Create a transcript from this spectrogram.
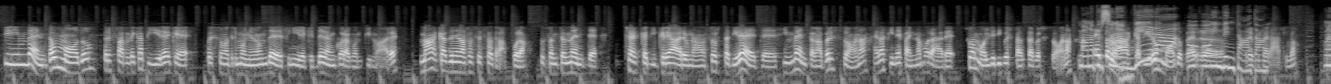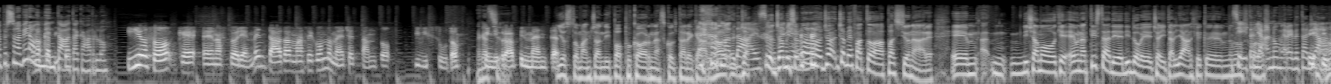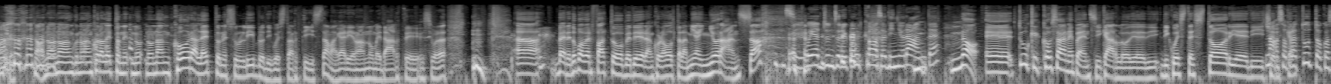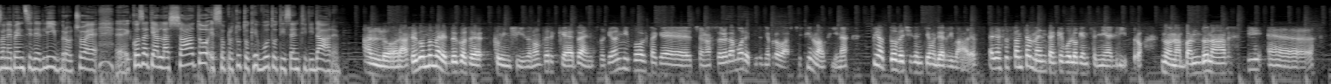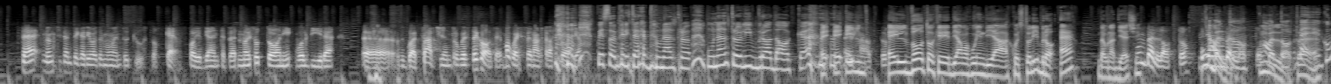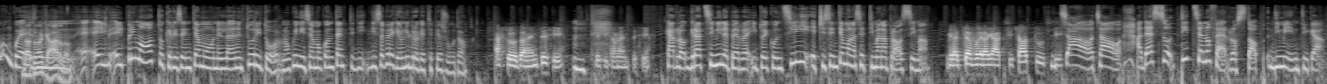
si inventa un modo per farle capire che questo matrimonio non deve finire, che deve ancora continuare, ma cade nella sua stessa trappola. Sostanzialmente cerca di creare una sorta di rete, si inventa una persona e alla fine fa innamorare sua moglie di quest'altra persona. Ma una persona capire un vera modo per o, o inventata? recuperarla. Una persona vera Non o ho capito. inventata, Carlo? Io so che è una storia inventata, ma secondo me c'è tanto vissuto. Ragazzi, quindi probabilmente Io sto mangiando i popcorn a ascoltare Carlo. no? Ma già, dai, io già mi, sono- no, no, già, già mi ha fatto appassionare. Ehm, ah, mm, diciamo che è un artista di, di dove? Cioè italiano? Che, che non sì, lo italiano, conosco. non era italiano. ok. No, no, no, non ho ancora letto, ne- no- non ho ancora letto nessun libro di questo artista, magari era un nome d'arte. si vuole- Ah, bene, dopo aver fatto vedere ancora una volta la mia ignoranza, sì, vuoi aggiungere qualcosa di ignorante? no, eh, tu che cosa ne pensi, Carlo, di, di- di queste storie di cerca- No, soprattutto cosa ne pensi del libro, cioè eh, cosa ti ha lasciato e soprattutto che voto ti senti di dare. Allora, secondo me le due cose coincidono perché penso che ogni volta che c'è una storia d'amore bisogna provarci fino alla fine, fino a dove ci sentiamo di arrivare. Ed è sostanzialmente anche quello che insegna il libro, non abbandonarsi eh, se non si sente che è arrivato il momento giusto, che poi ovviamente per noi sottoni vuol dire eh, sguazzarci dentro queste cose, ma questa è un'altra storia. Questo meriterebbe un altro, un altro libro ad hoc. E, e- e il, Esatto. e il voto che diamo quindi a questo libro è da 1 a 10? Un bellotto, Un diciamo un bellotto. Un Otto. bellotto, Beh, eh. comunque Dato da mm, Carlo. È, è il, è il primo otto che risentiamo nel, nel tuo ritorno, quindi siamo contenti di, di sapere che è un libro che ti è piaciuto. Assolutamente sì, Mm. decisamente sì. Carlo, grazie mille per i tuoi consigli e ci sentiamo la settimana prossima. Grazie a voi ragazzi, ciao a tutti. Ciao, ciao. Adesso Tiziano Ferro, stop, dimentica.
